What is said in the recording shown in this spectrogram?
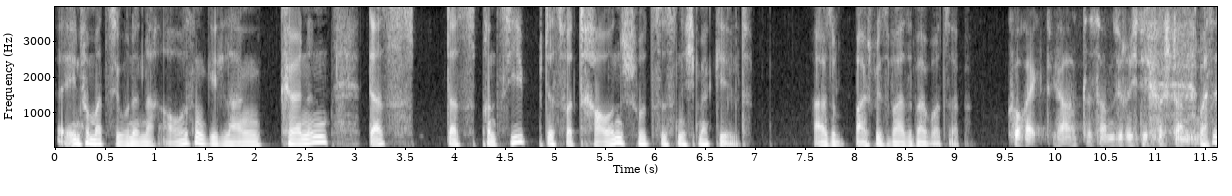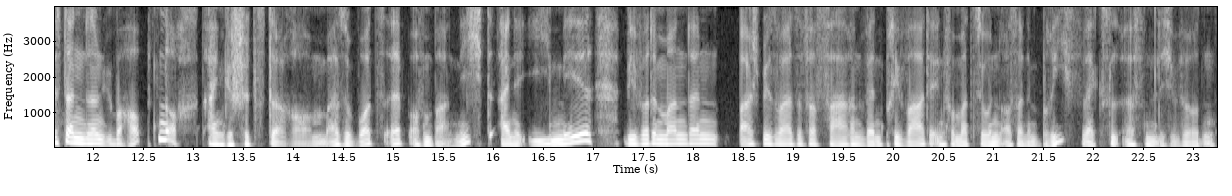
Informationen nach außen gelangen können, dass das Prinzip des Vertrauensschutzes nicht mehr gilt. Also beispielsweise bei WhatsApp. Korrekt, ja, das haben Sie richtig verstanden. Was ist dann dann überhaupt noch ein geschützter Raum? Also WhatsApp offenbar nicht, eine E-Mail. Wie würde man denn beispielsweise verfahren, wenn private Informationen aus einem Briefwechsel öffentlich würden?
